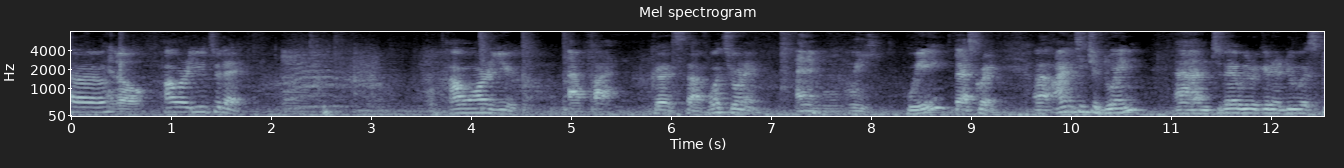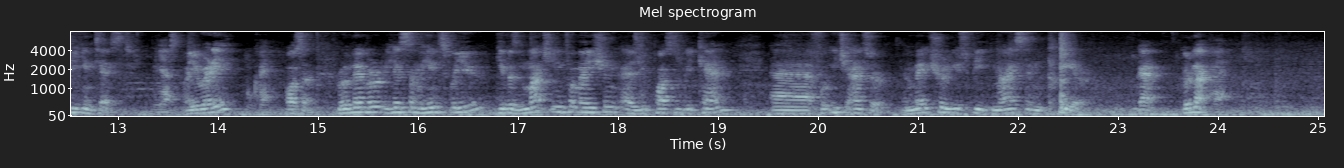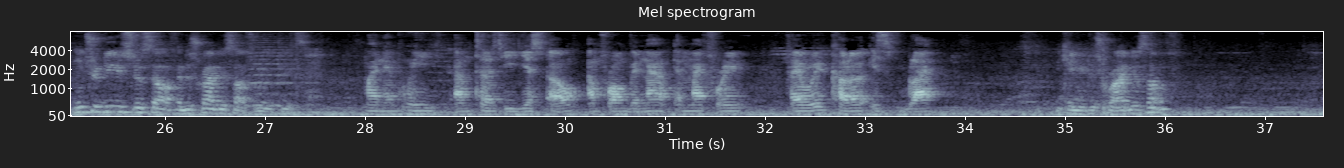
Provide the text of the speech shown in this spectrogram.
Hello. Hello. How are you today? How are you? I'm fine. Good stuff. What's your name? My name is Huy. We? That's great. Uh, I'm teacher Dwayne, and today we're going to do a speaking test. Yes. Are you ready? Okay. Awesome. Remember, here's some hints for you. Give as much information as you possibly can uh, for each answer, and make sure you speak nice and clear. Okay. Good luck. Okay. Introduce yourself and describe yourself for me, please. My name is Huy. I'm 30 years old. I'm from Vietnam and my favorite favorite color is black. Can you describe yourself?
